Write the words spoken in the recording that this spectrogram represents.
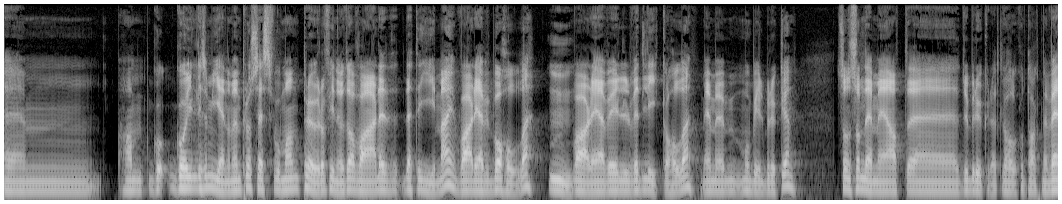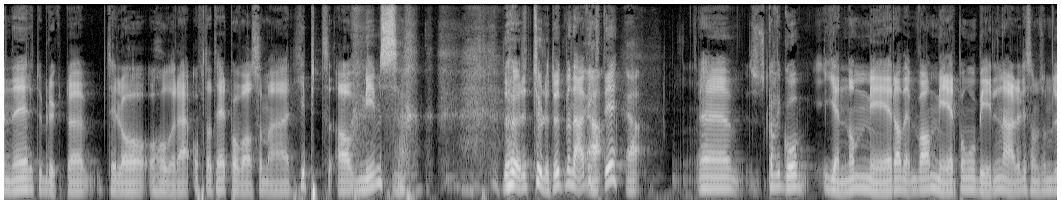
um, har, gå- Går liksom gjennom en prosess hvor man prøver å finne ut av hva er det dette gir meg, hva er det jeg vil beholde, Mm. hva er det jeg vil vedlikeholde med, med mobilbruken. Sånn som det med at eh, du bruker det til å holde kontakt med venner, du bruker det til å, å holde deg oppdatert på hva som er hipt av memes. det høres tullete ut, men det er viktig. Ja, Eh, skal vi gå gjennom mer av det? Hva mer på mobilen er det liksom som du,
